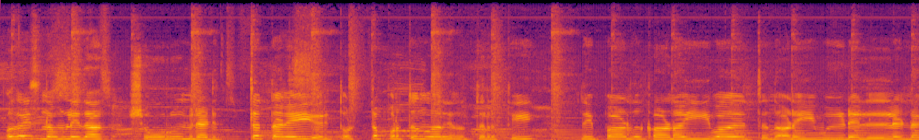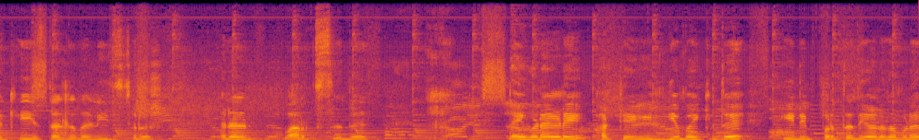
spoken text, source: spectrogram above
അപ്പോൾ ഗൈസ് നമ്മളിതാ ഷോറൂമിന്റെ അടുത്ത ഈ ഒരു തൊട്ടപ്പുറത്ത് എന്ന് പറയുന്ന ഇപ്പോൾ അവിടുന്ന് കാണാം ഈ ഭാഗത്ത് നിന്നാണ് ഈ വീടെല്ലാം ഉണ്ടാക്കി. ഈ സ്ഥലത്ത് നിന്ന് ഡിജിറ്റൽ വർക്ക്സ് ഇത്. ഇവിടെ ഇവിടെയാണ് മറ്റേ ഇന്ത്യൻ ബൈക്കത്തെ ഇതിപ്പുറത്തന്നെയാണ് നമ്മുടെ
